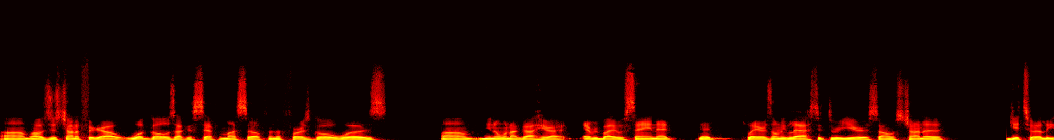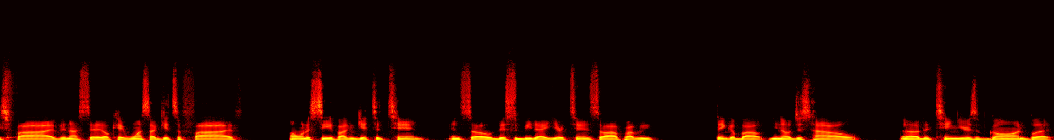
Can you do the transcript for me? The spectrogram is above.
Um, I was just trying to figure out what goals I could set for myself, and the first goal was, um, you know, when I got here, everybody was saying that that players only lasted three years, so I was trying to get to at least five, and I said, okay, once I get to five, I want to see if I can get to ten, and so this would be that year ten. So I'll probably think about, you know, just how uh, the 10 years have gone. But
